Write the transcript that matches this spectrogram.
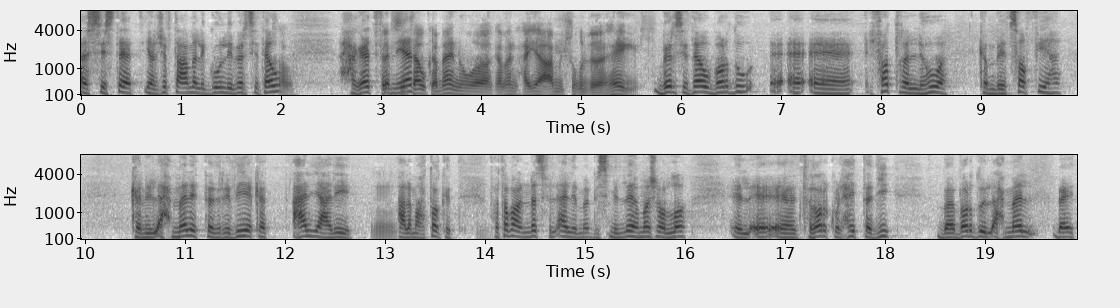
assistات يعني شفت عمل الجون لبيرسي تاو؟ طبعا. حاجات فنيات. تاو كمان هو كمان حقيقة عامل شغل هايل. بيرسي تاو برضو آه، الفترة اللي هو كان بيتصاب فيها كان الأحمال التدريبية كانت عالية عليه مم. على ما أعتقد. فطبعا الناس في الأهلي بسم الله ما شاء الله ال- تداركوا الحتة دي برضو الأحمال بقت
